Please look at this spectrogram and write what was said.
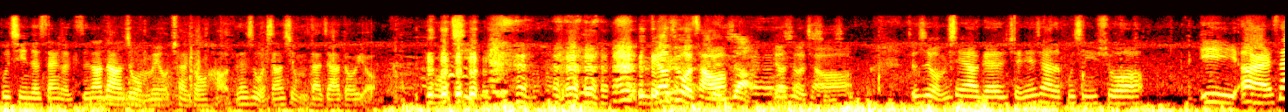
父亲的三个字，那当然是我们没有串通好，但是我相信我们大家都有默契。你 不要吐我槽哦，不要吐我槽哦。就是我们现在要跟全天下的父亲说，一二三，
